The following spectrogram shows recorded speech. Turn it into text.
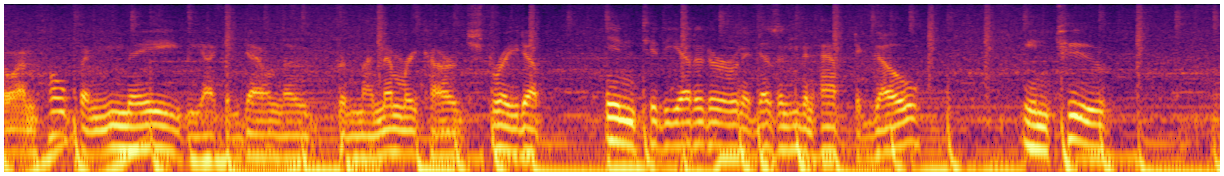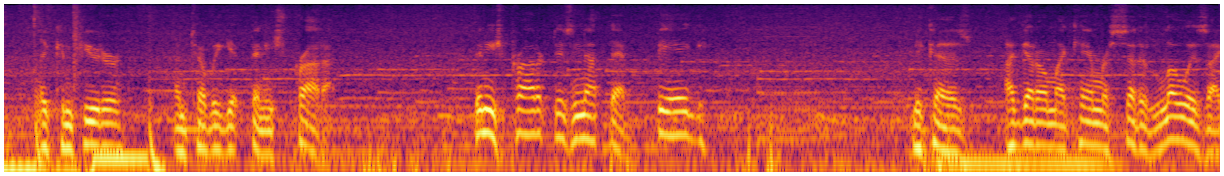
So I'm hoping maybe I can download from my memory card straight up into the editor and it doesn't even have to go into a computer until we get finished product. finished product is not that big because I've got all my cameras set as low as I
